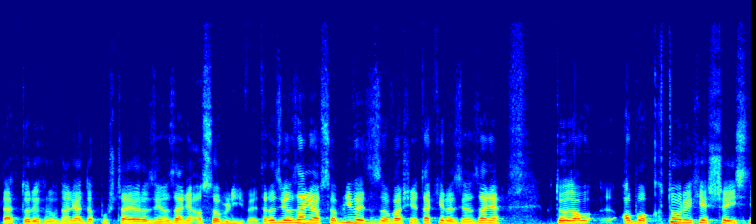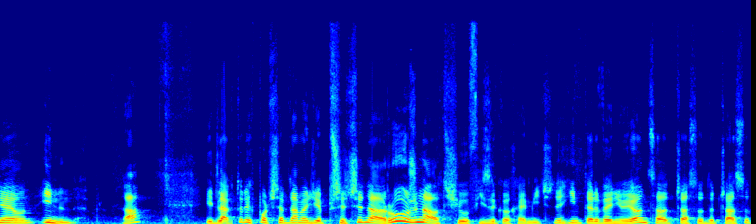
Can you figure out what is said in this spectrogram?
dla których równania dopuszczają rozwiązania osobliwe. Te rozwiązania osobliwe to są właśnie takie rozwiązania, obok których jeszcze istnieją inne. Prawda? I dla których potrzebna będzie przyczyna różna od sił fizykochemicznych, interweniująca od czasu do czasu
